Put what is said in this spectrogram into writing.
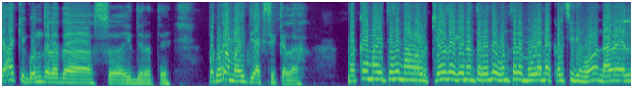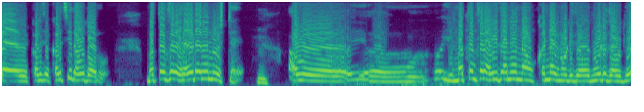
ಯಾಕೆ ಗೊಂದಲದ ಸ- ಇದಿರತ್ತೆ? ಪಕ್ಕ ಮಾಹಿತಿ ಯಾಕೆ ಸಿಕ್ಕಲ್ಲ? ಪಕ್ಕ ಮಾಹಿತಿ ಅಂದ್ರೆ ನಾವು ಅವ್ರು ಕೇಳಿದಾಗ ಏನಂತಾರೆ ಅಂದ್ರೆ ಒಂದ್ಸಲ ಮೂರನೇ ಕಳ್ಸಿದೀವು ನಾವೇ ಎಲ್ಲ ಕಳ್ಸಿ ಕಳ್ಸಿದ್ ಹೌದು ಅವರು. ಮತ್ತೊಂದ್ಸಲ ಎರಡನೇನು ಅಷ್ಟೇ. ಹ್ಮ್. ಅವು ಆ, ಈ ಮತ್ತೊಂದ್ಸಲ ಐದಾನೆ ನಾವು ಕಣ್ಣಾಗಿ ನೋಡಿದ ನೋಡಿದ ಹೌದು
